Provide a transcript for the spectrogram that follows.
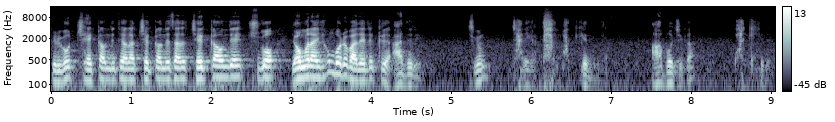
그리고 죄 가운데 태어나 죄 가운데 살아 죄 가운데 죽어 영원한 형벌을 받아야 될 그 아들이 지금 자리가 탁 바뀌게 됩니다. 아버지가 바뀌게 됩니다.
